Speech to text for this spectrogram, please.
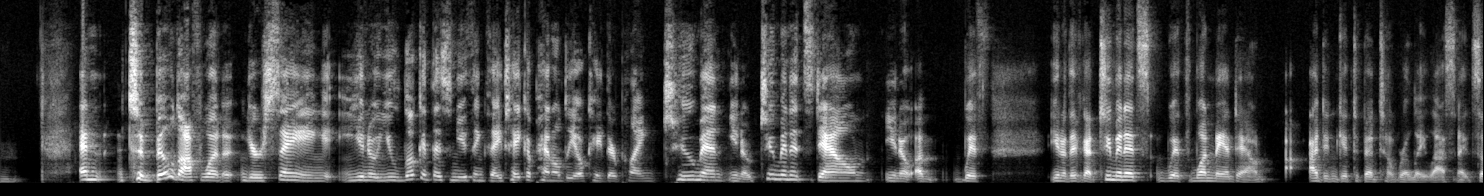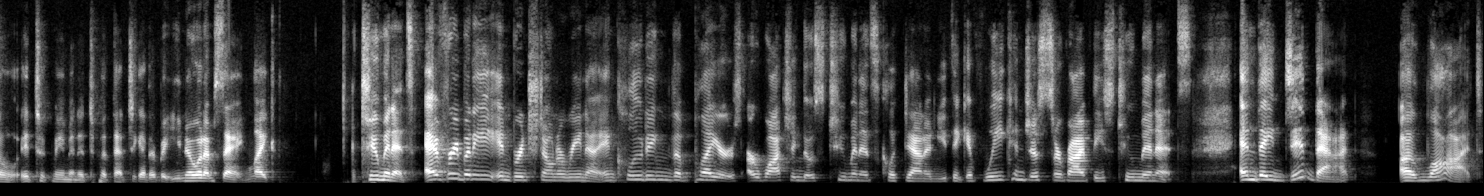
Mm-hmm. And to build off what you're saying, you know, you look at this and you think they take a penalty. Okay, they're playing two men, you know, two minutes down, you know, um, with, you know, they've got two minutes with one man down. I didn't get to bed till real late last night. So it took me a minute to put that together. But you know what I'm saying? Like, two minutes. Everybody in Bridgestone Arena, including the players, are watching those two minutes click down. And you think, if we can just survive these two minutes, and they did that a lot.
